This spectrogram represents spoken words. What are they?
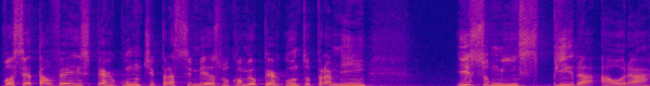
você talvez pergunte para si mesmo, como eu pergunto para mim: isso me inspira a orar?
